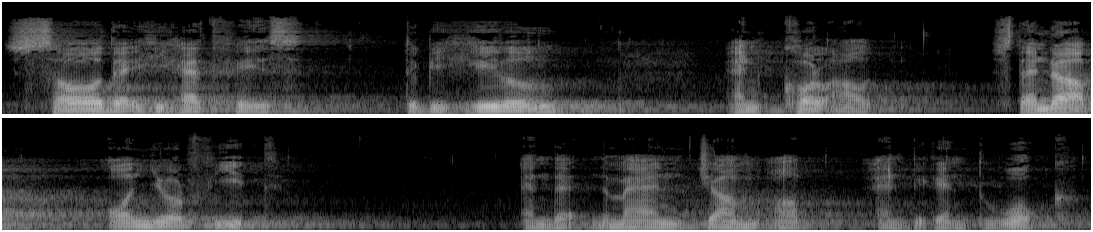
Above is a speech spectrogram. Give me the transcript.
saw that he had faith to be healed, and called out, Stand up on your feet. And the man jumped up and began to walk.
